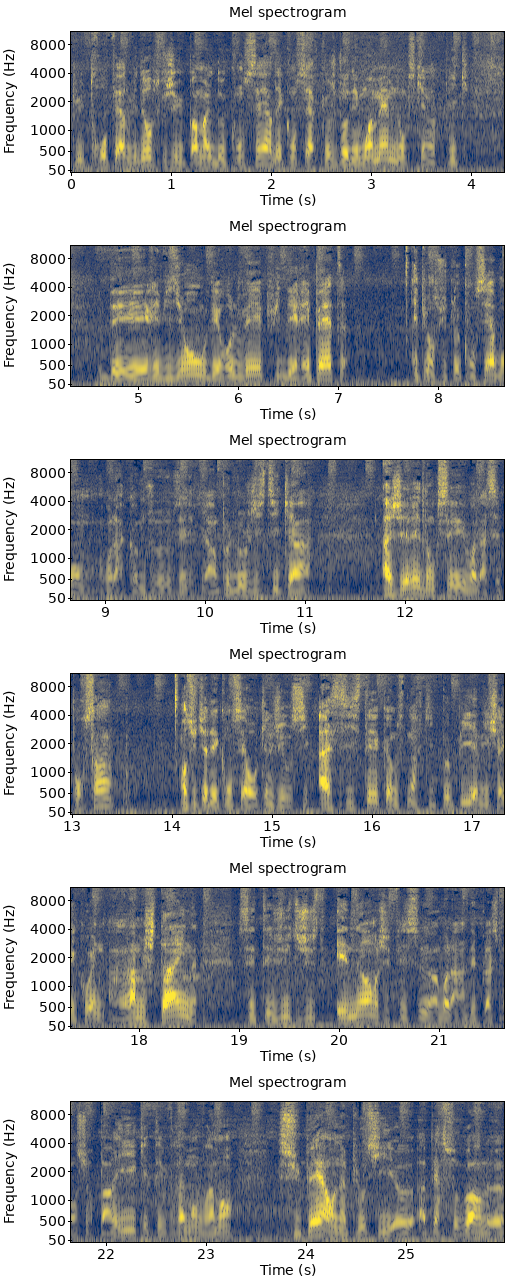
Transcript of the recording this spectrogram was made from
pu trop faire de vidéos parce que j'ai eu pas mal de concerts, des concerts que je donnais moi-même, donc ce qui implique des révisions ou des relevés, puis des répètes. Et puis ensuite le concert, bon, voilà, comme je, il y a un peu de logistique à, à gérer, donc c'est voilà, c'est pour ça. Ensuite, il y a des concerts auxquels j'ai aussi assisté, comme Snarky Puppy, Avishai Cohen, Rammstein. C'était juste, juste énorme. J'ai fait ce, un, voilà, un déplacement sur Paris qui était vraiment, vraiment super. On a pu aussi euh, apercevoir le,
